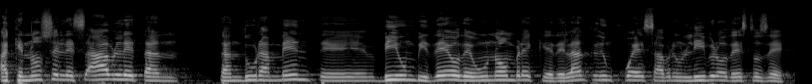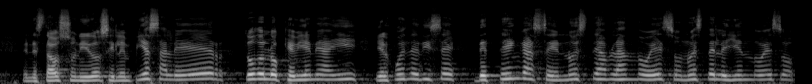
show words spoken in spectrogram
a que no se les hable tan, tan duramente. Vi un video de un hombre que delante de un juez abre un libro de estos de en Estados Unidos y le empieza a leer todo lo que viene ahí y el juez le dice, deténgase, no esté hablando eso, no esté leyendo eso.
